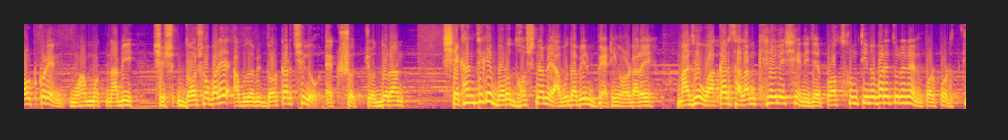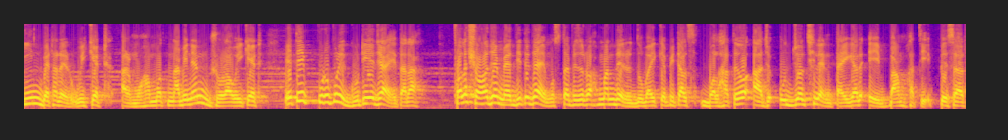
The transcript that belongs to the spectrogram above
আউট করেন মোহাম্মদ নাবি। শেষ দশ ওভারে আবুধাবির দরকার ছিল একশো চোদ্দ রান। সেখান থেকে বড় ধস নামে আবুধাবির ব্যাটিং অর্ডারে। মাঝে ওয়াকার সালাম খেল এসে নিজের প্রথম তিন ওভারে তুলে নেন, পরপর তিন ব্যাটারের উইকেট। আর মোহাম্মদ নাবি নেন জোড়া উইকেট। এতেই পুরোপুরি গুটিয়ে যায় তারা। ফলে সহজে ম্যাচ জিতে যায় মুস্তাফিজুর রহমানদের দুবাই ক্যাপিটালস। বল হাতেও আজ উজ্জ্বল ছিলেন টাইগার, এই বামহাতি পেসার।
